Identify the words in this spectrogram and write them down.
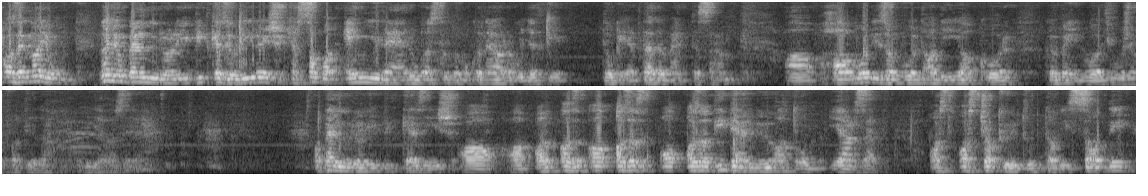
az egy nagyon, nagyon belülről építkező líra, és hogyha szabad ennyire elrugaszkodom, akkor ne arra, hogy tudok érte, de megteszem. A, ha Morrison volt Adi, akkor Köbein volt József Attila, ugye azért. A belülről építkezés, a, a, az, a, az, az, a, az a didergő atom érzet, azt, azt csak ő tudta visszaadni.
